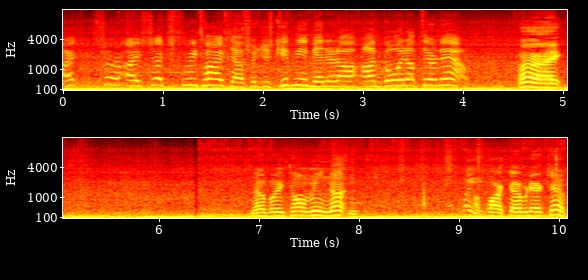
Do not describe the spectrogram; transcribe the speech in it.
I, sir, I said three times now, so just give me a minute. i I'm going up there now. All right. Nobody told me nothing. I'm parked over there too.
